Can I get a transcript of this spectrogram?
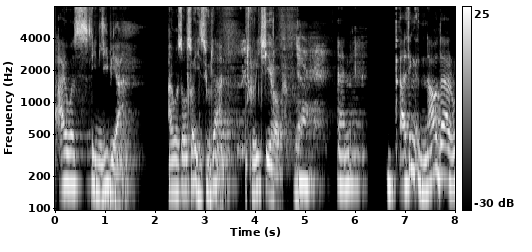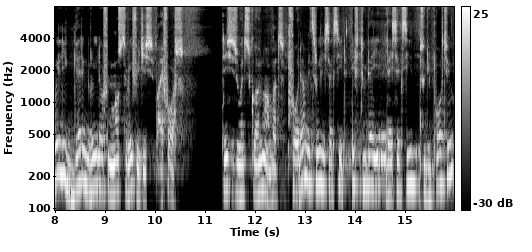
I was in Libya. I was also in Sudan to reach Europe. Yeah. yeah. And I think now they are really getting rid of most refugees by force. This is what's going on. But for them, it's really succeed. If today they succeed to deport you,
